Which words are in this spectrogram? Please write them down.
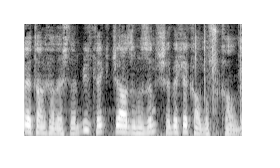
Evet arkadaşlar bir tek cihazımızın şebeke kablosu kaldı.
